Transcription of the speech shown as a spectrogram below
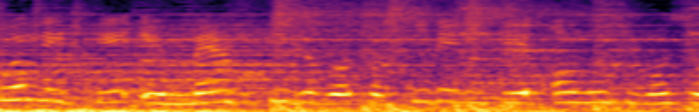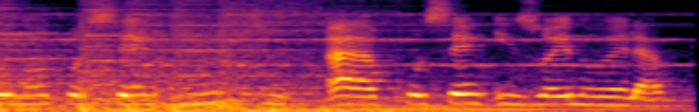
connectés et merci de votre fidélité en nous suivant sur notre chaîne YouTube. À la prochaine et joyeux Noël à vous.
